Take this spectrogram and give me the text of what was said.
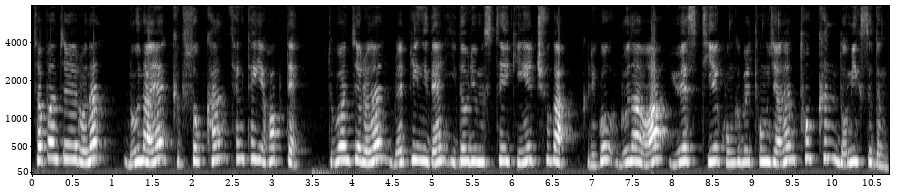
첫 번째로는 루나의 급속한 생태계 확대, 두 번째로는 wrapping이 된 이더리움 staking의 추가, 그리고 루나와 UST의 공급을 통제하는 tokenomics 등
